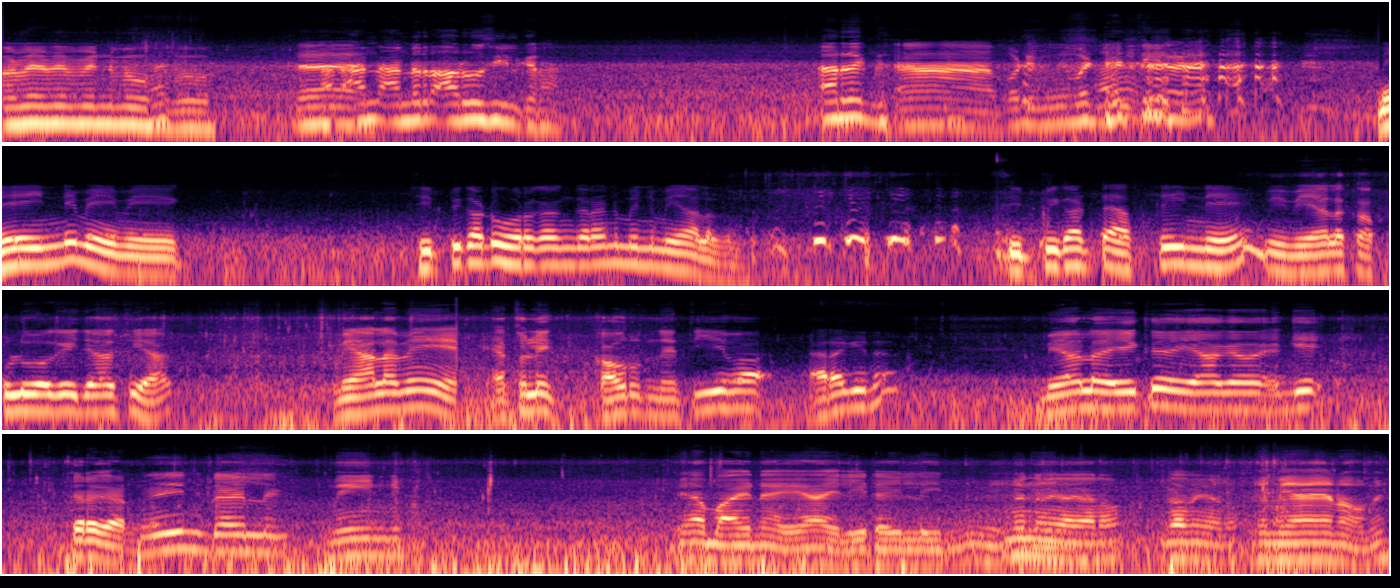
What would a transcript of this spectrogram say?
ඔන්න මෙන්න මෙන්න මෙන්න අර අරු සීල් කරා අර පොඩි මූවමන්ට් එකක් තියෙනවනේ මේ ඉන්නේ මේ මේ සිප්පි කටු හොරකම් කරන්න මෙන්න මෙයාලා තමයි. සිප්පි කට්ට ඇස්සේ ඉන්නේ මේ මෙයාලා කකුළු වගේ જાතියක්. මෙයාලා මේ ඇතුලේ කවුරුත් නැති ඒවා අරගෙන මෙයාලා ඒක එයාගේ කරගන්න. මේ ඉන්නේ ඩයල් එක. මේ ඉන්නේ. මෙයා බය නැහැ. එයා එළියට ඇවිල්ලා ඉන්නේ. මෙන්න මෙයා යනවා. ගම යනවා. මේ මෙයා යනවා මේ.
